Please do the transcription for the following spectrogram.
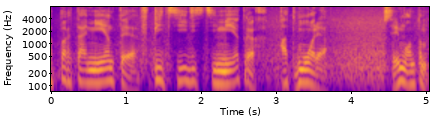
апартаменты в 50 метрах от моря с ремонтом.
